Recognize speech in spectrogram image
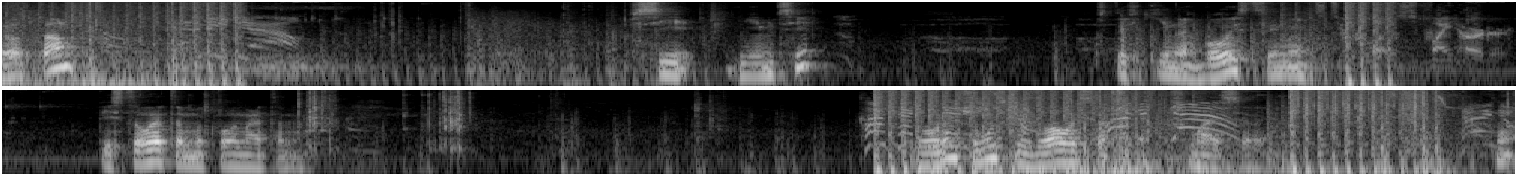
І от там всі німці в тих кінах були з цими пістолетами, кулеметами. Contact вони чомусь називалися шмайсери. Me.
